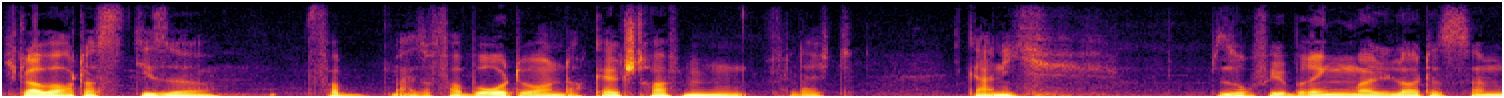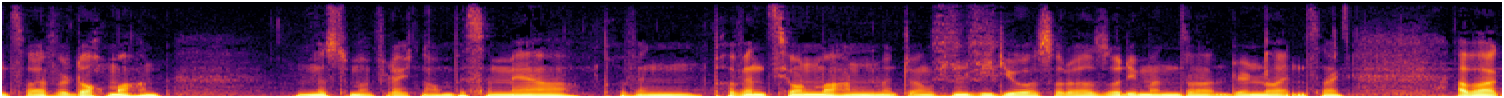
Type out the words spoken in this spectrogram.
ich glaube auch, dass diese Ver also Verbote und auch Geldstrafen vielleicht gar nicht so viel bringen, weil die Leute es im Zweifel doch machen. müsste man vielleicht noch ein bisschen mehr Präven Prävention machen mit irgendwelchen Videos oder so, die man so den Leuten zeigt. Aber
